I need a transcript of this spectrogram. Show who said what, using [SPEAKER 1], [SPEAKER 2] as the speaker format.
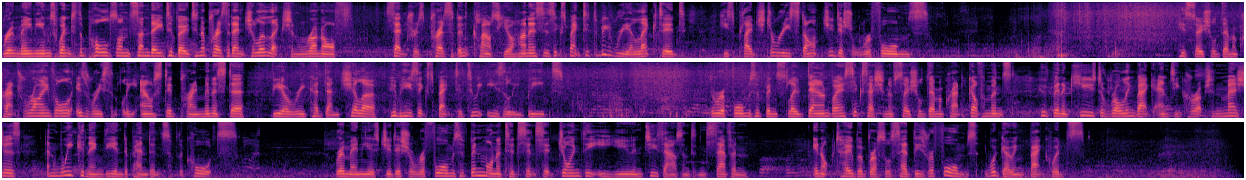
[SPEAKER 1] Romanians went to the polls on Sunday to vote in a presidential election runoff. Centrist President Klaus Iohannis is expected to be re elected. He's pledged to restart judicial reforms. His Social Democrat rival is recently ousted Prime Minister Viorica Dăncilă, whom he's expected to easily beat. The reforms have been slowed down by a succession of Social Democrat governments who've been accused of rolling back anti corruption measures and weakening the independence of the courts. Romania's judicial reforms have been monitored since it joined the EU in 2007. In October, Brussels said these reforms were going backwards.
